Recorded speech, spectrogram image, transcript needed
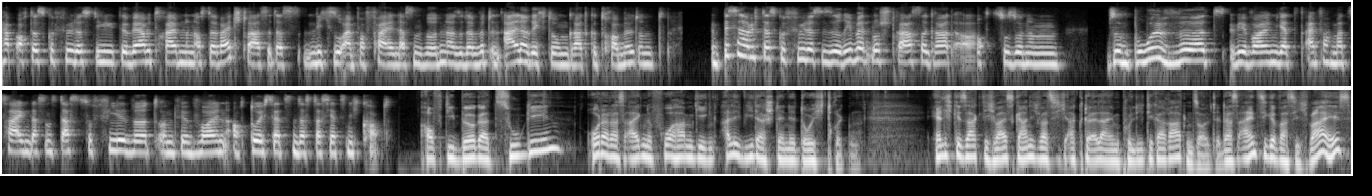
habe auch das Gefühl, dass die Gewerbetreibenden aus der Waldstraße das nicht so einfach fallen lassen würden. Also da wird in alle Richtungen gerade getrommelt. Und ein bisschen habe ich das Gefühl, dass diese Reventlow-Straße gerade auch zu so einem Symbol wird. Wir wollen jetzt einfach mal zeigen, dass uns das zu viel wird und wir wollen auch durchsetzen, dass das jetzt nicht kommt. Auf die Bürger zugehen oder das eigene Vorhaben gegen alle Widerstände durchdrücken. Ehrlich gesagt, ich weiß gar nicht, was ich aktuell einem Politiker raten sollte. Das Einzige, was ich weiß,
